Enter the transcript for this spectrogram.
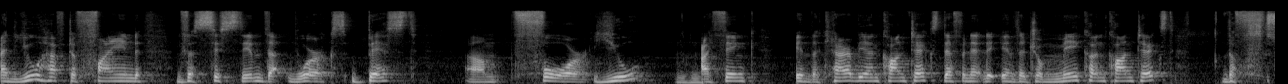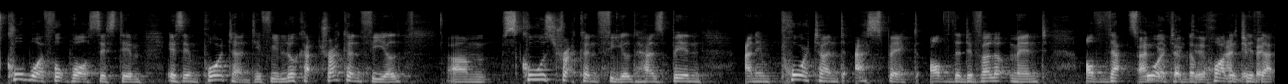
and you have to find the system that works best um, for you. Mm-hmm. I think in the Caribbean context, definitely in the Jamaican context, the f- schoolboy football system is important. If you look at track and field, um, schools track and field has been an important aspect of the development of that sport and, and the quality and that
